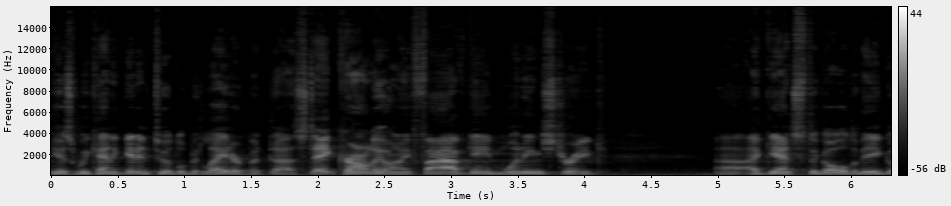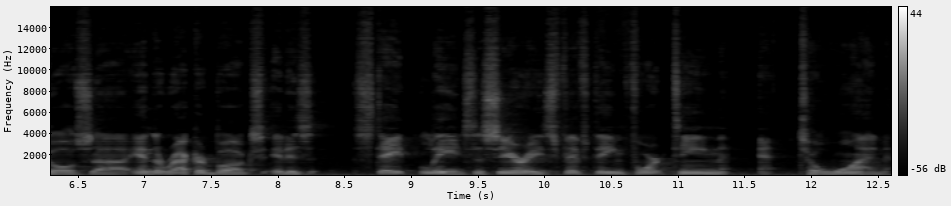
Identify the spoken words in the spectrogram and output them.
as we kind of get into it a little bit later. But uh, State currently on a five game winning streak uh, against the Golden Eagles. Uh, in the record books, it is State leads the series 15 14 to 1.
